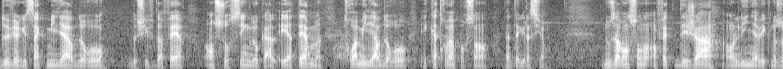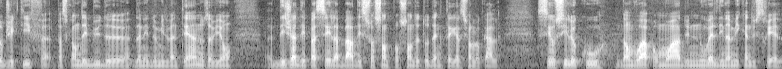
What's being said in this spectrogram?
2,5 milliards d'euros de chiffre d'affaires en sourcing local et à terme 3 milliards d'euros et 80% d'intégration. Nous avançons en fait déjà en ligne avec nos objectifs parce qu'en début d'année 2021, nous avions déjà dépassé la barre des 60% de taux d'intégration locale. C'est aussi le coût d'envoi pour moi d'une nouvelle dynamique industrielle.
